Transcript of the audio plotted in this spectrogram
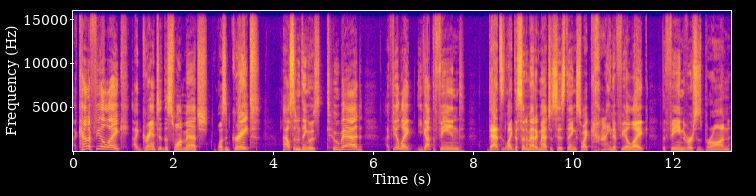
I kind of feel like I granted the swamp match wasn't great. I also didn't think it was too bad. I feel like you got the Fiend. That's like the cinematic match is his thing. So I kind of feel like the Fiend versus Braun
